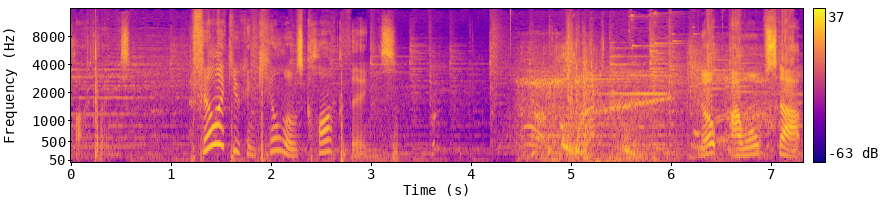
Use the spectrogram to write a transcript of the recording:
Clock things. I feel like you can kill those clock things. Nope, I won't stop.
